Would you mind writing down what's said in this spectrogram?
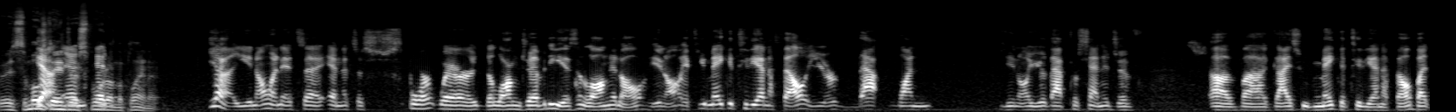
it's the most Yeah, dangerous and- sport and- on the planet. Yeah, you know, and it's a and it's a sport where the longevity isn't long at all. You know, if you make it to the NFL, you're that one. You know, you're that percentage of of uh, guys who make it to the NFL. But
